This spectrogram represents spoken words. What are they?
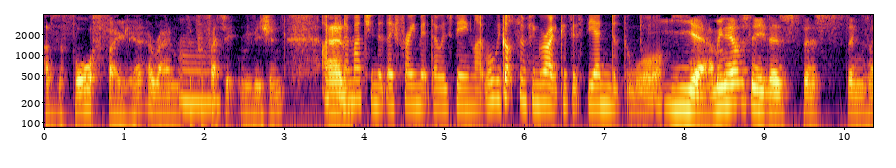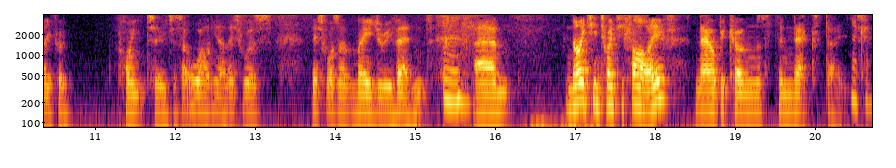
as the fourth failure around the Mm. prophetic revision. I can Um, imagine that they frame it though as being like, well, we got something right because it's the end of the war. Yeah, I mean obviously there's there's things they could point to to say, well, you know, this was this was a major event. Um, 1925 now becomes the next date. Okay.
